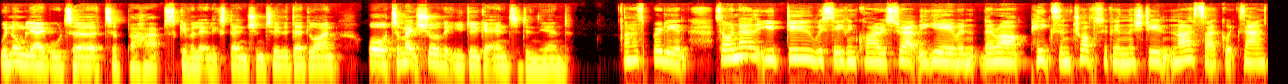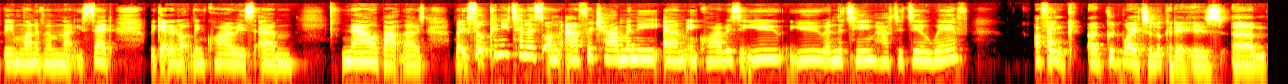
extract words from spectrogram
we're normally able to to perhaps give a little extension to the deadline or to make sure that you do get entered in the end. Oh, that's brilliant. So I know that you do receive inquiries throughout the year, and there are peaks and troughs within the student life cycle, exams being one of them. Like you said, we get a lot of inquiries um, now about those. But so, can you tell us on average how many um, inquiries that you you and the team have to deal with? I think a good way to look at it is um,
